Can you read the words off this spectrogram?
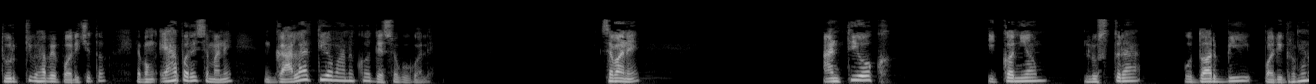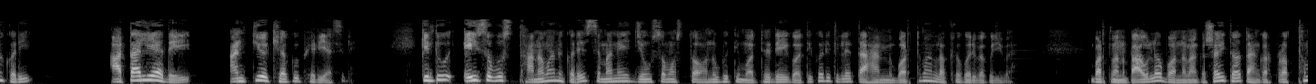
ତୁର୍କୀ ଭାବେ ପରିଚିତ ଏବଂ ଏହାପରେ ସେମାନେ ଗାଲାତୀୟମାନଙ୍କ ଦେଶକୁ ଗଲେ। ସେମାନେ ଆଣ୍ଟିଓକ୍ ଇକନିୟମ୍ ଲୁସ୍ତ୍ରା ଓ ଦର୍ବୀ ପରିଭ୍ରମଣ କରି ଆତାଲିଆ ଦେଇ ଆଣ୍ଟିଓଖିଆକୁ ଫେରିଆସିଲେ। କିନ୍ତୁ ଏହିସବୁ ସ୍ଥାନମାନଙ୍କରେ ସେମାନେ ଯେଉଁ ସମସ୍ତ ଅନୁଭୂତି ମଧ୍ୟ ଦେଇ ଗତି କରିଥିଲେ ତାହା ଆମେ ବର୍ତ୍ତମାନ ଲକ୍ଷ୍ୟ କରିବାକୁ ଯିବା। ବର୍ତ୍ତମାନ ପାଉଲ ବର୍ଣ୍ଣମାଙ୍କ ସହିତ ତାଙ୍କର ପ୍ରଥମ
